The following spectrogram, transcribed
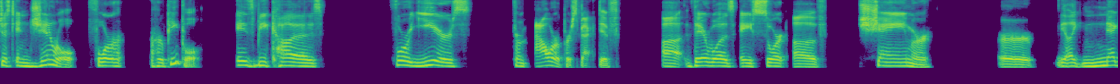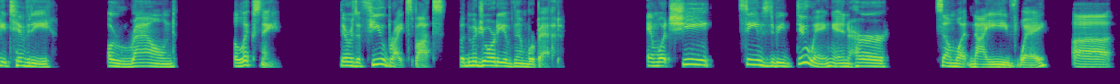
just in general for her people is because for years from our perspective uh there was a sort of shame or or you know, like negativity around eliksni there was a few bright spots but the majority of them were bad. And what she seems to be doing in her somewhat naive way uh,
